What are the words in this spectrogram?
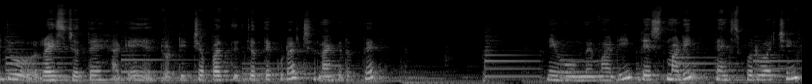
ಇದು ರೈಸ್ ಜೊತೆ, ಹಾಗೆ ರೊಟ್ಟಿ, ಚಪಾತಿ ಜೊತೆ ಕೂಡ ಚೆನ್ನಾಗಿರುತ್ತೆ. ನೀವು ಒಮ್ಮೆ ಮಾಡಿ, ಟೇಸ್ಟ್ ಮಾಡಿ. ಥ್ಯಾಂಕ್ಸ್ ಫಾರ್ ವಾಚಿಂಗ್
